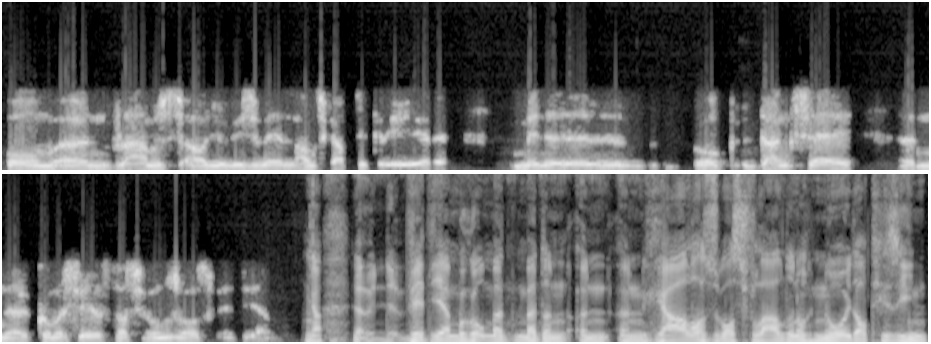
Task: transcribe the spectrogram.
om een Vlaams audiovisueel landschap te creëren. Midden, ook dankzij een uh, commercieel station zoals VTM. Ja, VTM begon met, met een, een, een gala zoals Vlaanderen nog nooit had gezien.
